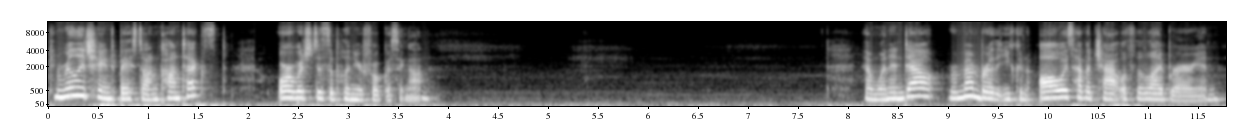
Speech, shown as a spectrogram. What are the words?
can really change based on context or which discipline you're focusing on. And when in doubt, remember that you can always have a chat with the librarian.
